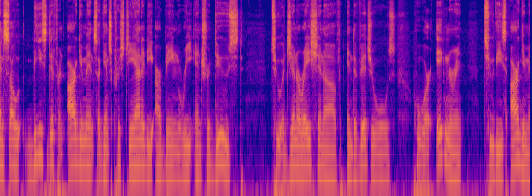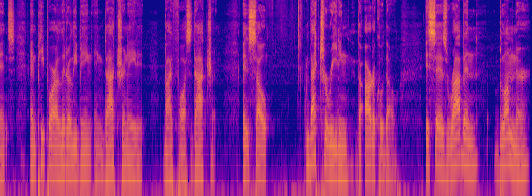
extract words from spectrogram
And so these different arguments against Christianity are being reintroduced to a generation of individuals who are ignorant to these arguments, and people are literally being indoctrinated by false doctrine. And so, back to reading the article though, it says Robyn Blumner,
